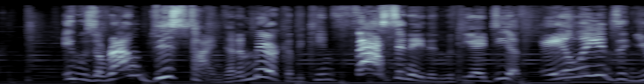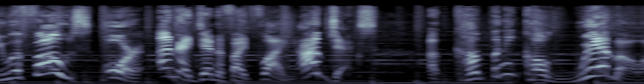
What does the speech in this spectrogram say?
it was around this time that America became fascinated with the idea of aliens and UFOs, or unidentified flying objects. A company called Wham-O,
